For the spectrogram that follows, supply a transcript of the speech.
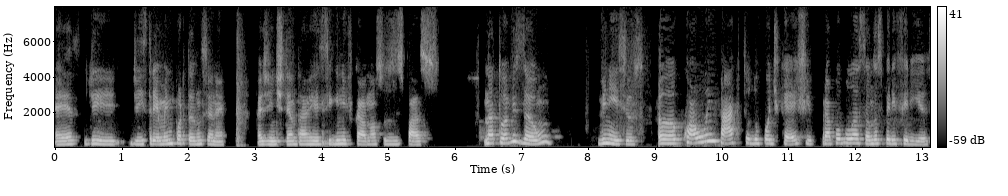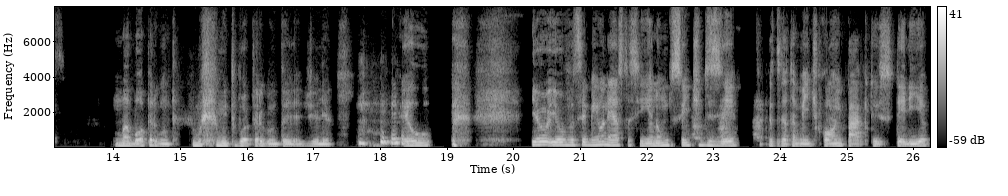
é de, de extrema importância, né? A gente tentar ressignificar nossos espaços. Na tua visão, Vinícius, uh, qual o impacto do podcast para a população das periferias? Uma boa pergunta, muito boa pergunta, Júlia. eu, eu, eu vou ser bem honesto, assim, eu não sei te dizer exatamente qual impacto isso teria,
